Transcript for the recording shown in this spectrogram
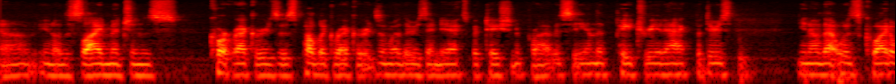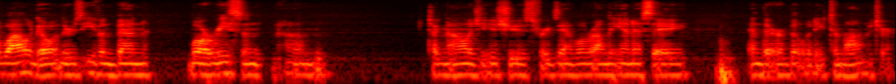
Uh, you know, the slide mentions court records as public records and whether there's any expectation of privacy and the Patriot Act, but there's, you know, that was quite a while ago, and there's even been more recent um, technology issues, for example, around the NSA and their ability to monitor.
